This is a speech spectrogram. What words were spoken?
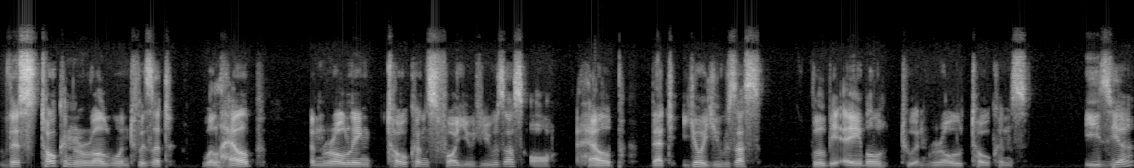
this token enrollment wizard will help enrolling tokens for your users or help that your users will be able to enroll tokens easier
